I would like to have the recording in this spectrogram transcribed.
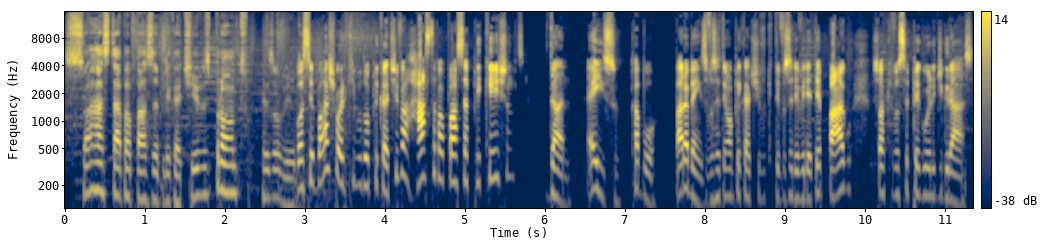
Só arrastar para pasta de aplicativos, pronto, resolvido. Você baixa o arquivo do aplicativo, arrasta para pasta applications, done. É isso, acabou. Parabéns, você tem um aplicativo que você deveria ter pago, só que você pegou ele de graça.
